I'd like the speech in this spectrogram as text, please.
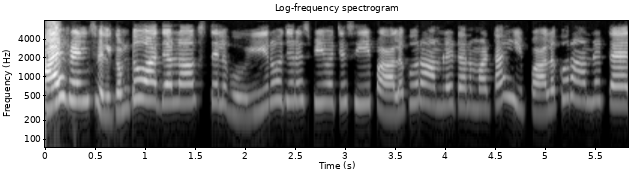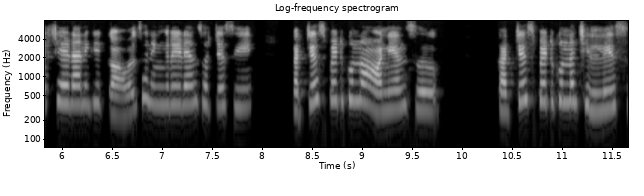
Hi friends welcome to Aadya blogs Telugu. ఈ రోజు రెసిపీ వచ్చేసి పాలకూర ఆమ్లెట్ అన్నమాట. ఈ పాలకూర ఆమ్లెట్ తయారు చేయడానికి కావాల్సిన ఇంగ్రీడియంట్స్ వచ్చేసి కట్ చేసి పెట్టుకున్న ఆనియన్స్ కట్ చేసి పెట్టుకున్న చిల్లీస్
